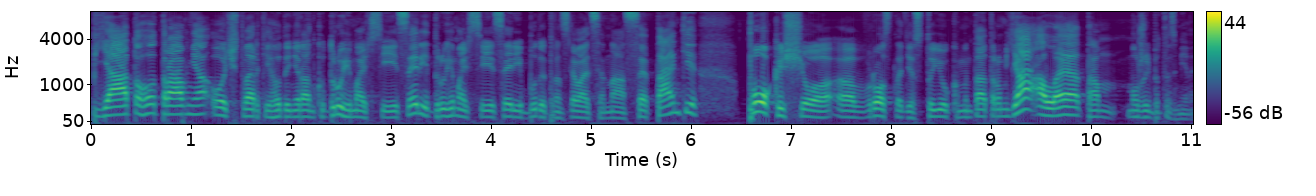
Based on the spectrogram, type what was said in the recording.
5 травня о 4 годині ранку другий матч цієї серії. Другий матч цієї серії буде транслюватися на Сетанті. Поки що е, в розкладі стою коментатором я, але там можуть бути зміни.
